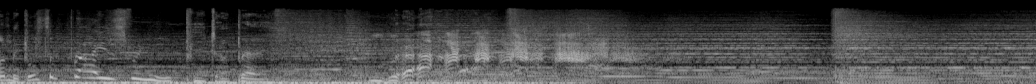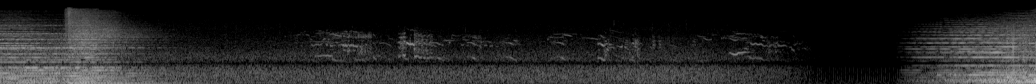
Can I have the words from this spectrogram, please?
A little surprise for you, Peter Pan.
